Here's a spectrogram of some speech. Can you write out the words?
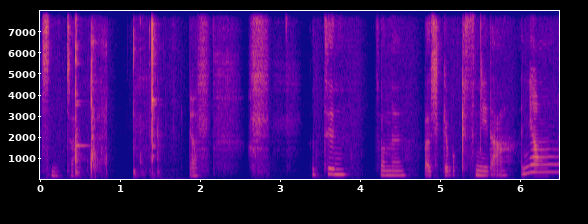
진짜. 여튼 저는 맛있게 먹겠습니다. 안녕.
